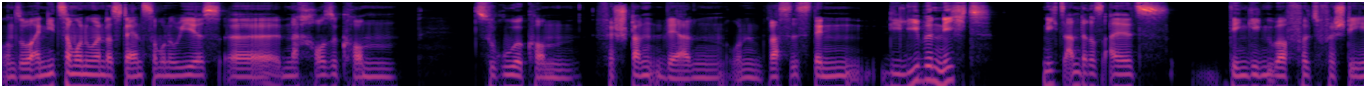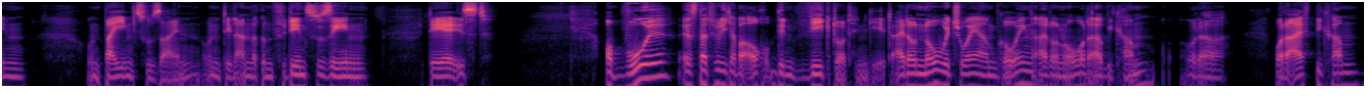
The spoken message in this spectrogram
Und so, I need someone who understands, someone who hears, äh, nach Hause kommen, zur Ruhe kommen, verstanden werden. Und was ist denn die Liebe nicht? Nichts anderes als den Gegenüber voll zu verstehen und bei ihm zu sein und den anderen für den zu sehen, der er ist. Obwohl es natürlich aber auch um den Weg dorthin geht. I don't know which way I'm going, I don't know what I'll become oder what I've become.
